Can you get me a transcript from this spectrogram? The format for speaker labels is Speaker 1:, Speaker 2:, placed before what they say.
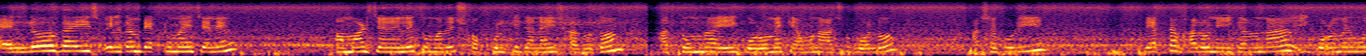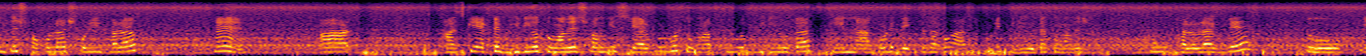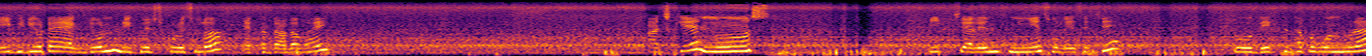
Speaker 1: Hello guys welcome back to my channel আমার চ্যানেলে তোমাদের সকলকে জানাই স্বাগতম। আর তোমরা এই গরমে কেমন আছো বলো? আশা করি একটা ভালো নেই, কেননা এই গরমের মধ্যে সকলের শরীর খারাপ। হ্যাঁ আর আজকে একটা ভিডিও তোমাদের সঙ্গে শেয়ার করব। তোমরা পুরো ভিডিওটা স্কিম না করে দেখতে থাকো। আশা করি ভিডিওটা তোমাদের খুব ভালো লাগবে। তো এই ভিডিওটা একজন রিকোয়েস্ট করেছিল, একটা দাদা ভাই আজকে নোস পিক চ্যালেঞ্জ নিয়ে চলে এসেছি। তো দেখতে থাকো বন্ধুরা।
